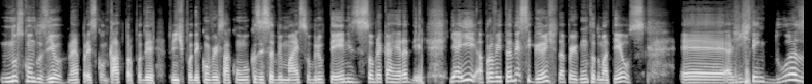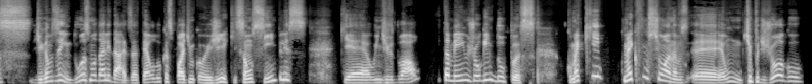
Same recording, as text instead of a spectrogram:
nos conduziu, né, para esse contato, para poder a gente poder conversar com o Lucas e saber mais sobre o tênis e sobre a carreira dele. E aí, aproveitando esse gancho da pergunta do Matheus, é, a gente tem duas, digamos assim, duas modalidades. Até o Lucas pode me corrigir, que são simples, que é o individual, e também o jogo em duplas. Como é que como é que funciona? É, é um tipo de jogo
